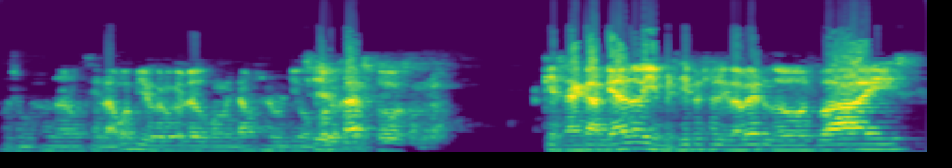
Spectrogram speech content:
pusimos un anuncio en la web, yo creo que lo comentamos en el último Sí, lo podcast, Sandra. Que se han cambiado y en principio solo iba a haber dos buys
